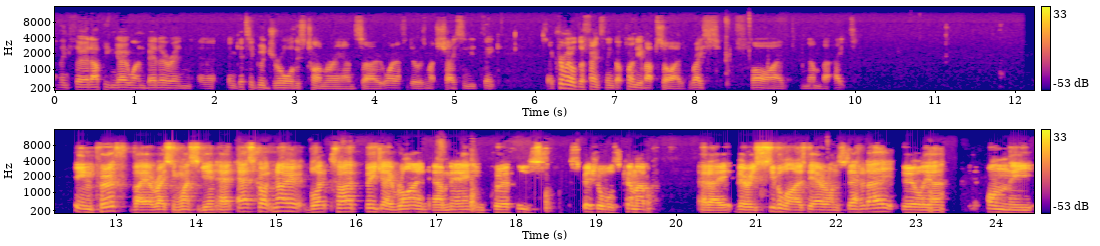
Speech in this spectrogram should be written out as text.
I think third up he can go one better and, and, and gets a good draw this time around. So won't have to do as much chasing you'd think. So criminal defence then got plenty of upside. Race five, number eight. In Perth, they are racing once again at Ascot. No black type. BJ Ryan, our man in Perth, his specials come up at a very civilised hour on Saturday earlier on the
